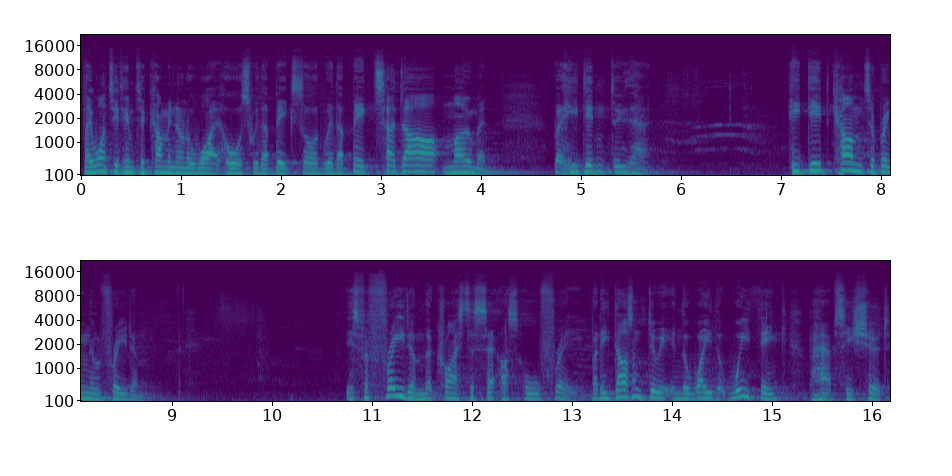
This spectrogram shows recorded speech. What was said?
They wanted him to come in on a white horse with a big sword, with a big ta moment, but he didn't do that. He did come to bring them freedom. It's for freedom that Christ has set us all free, but he doesn't do it in the way that we think perhaps he should.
